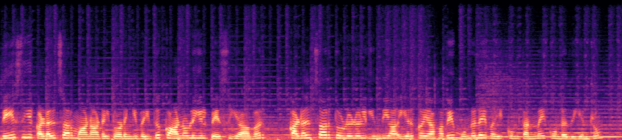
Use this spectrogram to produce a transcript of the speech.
தேசிய கடல்சார் மாநாட்டை தொடங்கி வைத்து காணொளியில் பேசிய அவர் கடல்சார் தொழிலில் இந்தியா இயற்கையாகவே முன்னிலை வகிக்கும் தன்மை கொண்டது என்றும்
